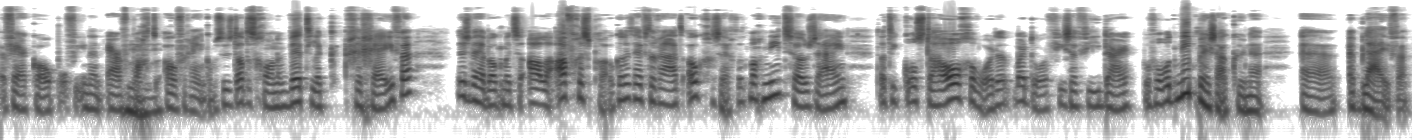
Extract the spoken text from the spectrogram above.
verkopen of in een erfpachtovereenkomst. Dus dat is gewoon een wettelijk gegeven. Dus we hebben ook met z'n allen afgesproken, en dat heeft de Raad ook gezegd. Het mag niet zo zijn dat die kosten hoger worden, waardoor vis-à-vis daar bijvoorbeeld niet meer zou kunnen uh, blijven.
